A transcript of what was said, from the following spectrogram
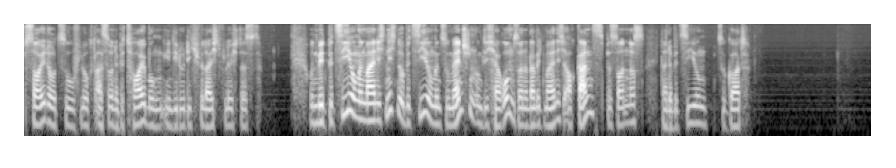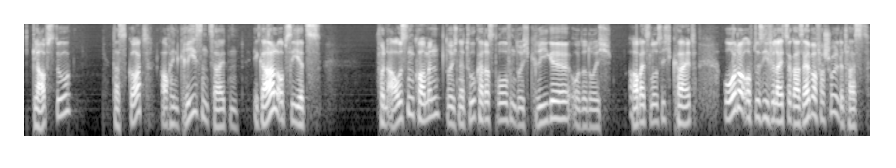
Pseudo-Zuflucht, als so eine Betäubung, in die du dich vielleicht flüchtest. Und mit Beziehungen meine ich nicht nur Beziehungen zu Menschen um dich herum, sondern damit meine ich auch ganz besonders deine Beziehung zu Gott. Glaubst du, dass Gott auch in Krisenzeiten, egal ob sie jetzt von außen kommen, durch Naturkatastrophen, durch Kriege oder durch Arbeitslosigkeit, oder ob du sie vielleicht sogar selber verschuldet hast,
